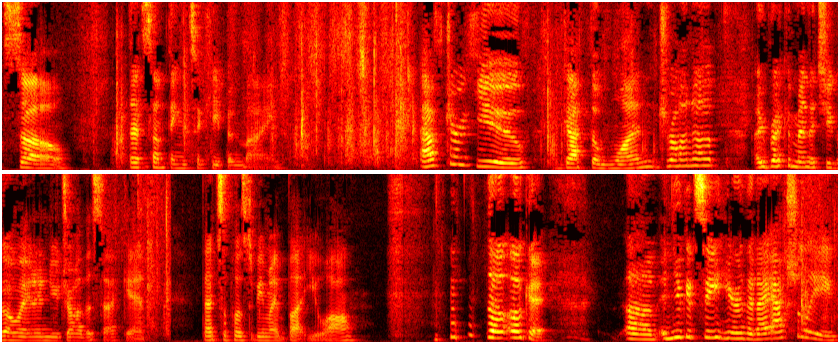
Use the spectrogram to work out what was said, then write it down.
So that's something to keep in mind. After you've got the one drawn up, I recommend that you go in and you draw the second. That's supposed to be my butt, you all. so, okay. Um, and you can see here that I actually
